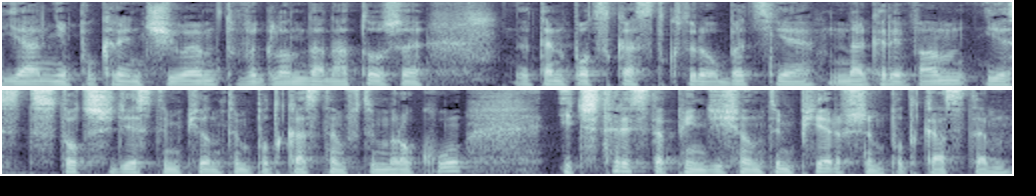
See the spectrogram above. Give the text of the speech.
ja nie pokręciłem, to wygląda na to, że ten podcast, który obecnie nagrywam, jest 135 podcastem w tym roku i 451 podcastem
